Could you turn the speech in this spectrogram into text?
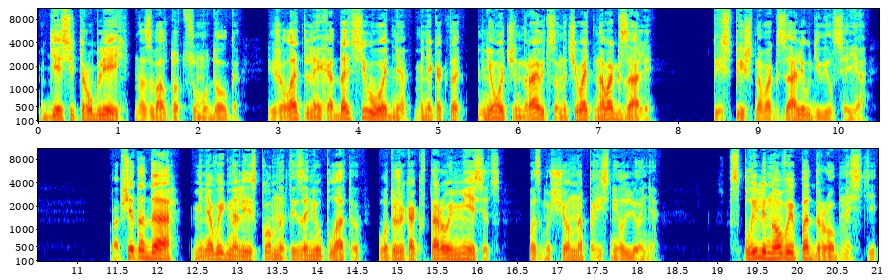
«Десять рублей», — назвал тот сумму долга, — «и желательно их отдать сегодня. Мне как-то не очень нравится ночевать на вокзале». «Ты спишь на вокзале?» — удивился я. «Вообще-то да. Меня выгнали из комнаты за неуплату. Вот уже как второй месяц», — возмущенно пояснил Леня. Всплыли новые подробности.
